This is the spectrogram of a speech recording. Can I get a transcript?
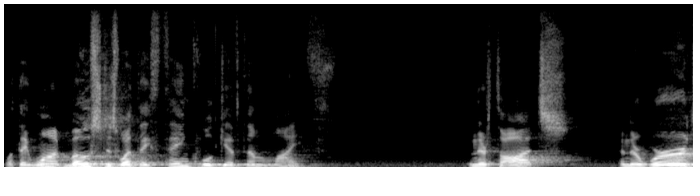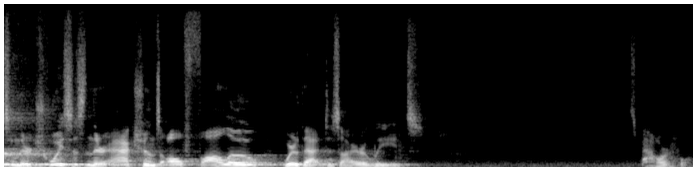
What they want most is what they think will give them life. And their thoughts and their words and their choices and their actions all follow where that desire leads. It's powerful.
